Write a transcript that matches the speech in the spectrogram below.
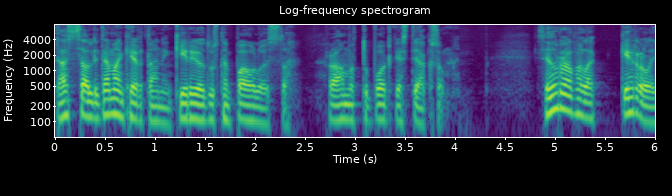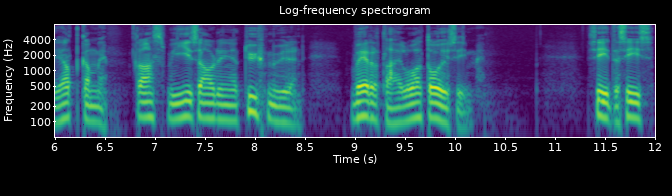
Tässä oli tämänkertainen kirjoitusten pauloissa Raamattu podcast-jaksomme. Seuraavalla kerralla jatkamme taas viisauden ja tyhmyyden vertailua toisiimme. Siitä siis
